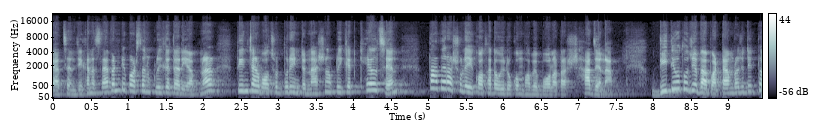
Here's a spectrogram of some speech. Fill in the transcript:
গেছেন, যেখানে সেভেন্টি পার্সেন্ট ক্রিকেটারই আপনার তিন চার বছর ধরে ইন্টারন্যাশনাল ক্রিকেট খেলছেন তাদের আসলে এই কথাটা ওই রকমভাবে বলাটা সাজে না। দ্বিতীয়ত যে ব্যাপারটা, আমরা যদি একটু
